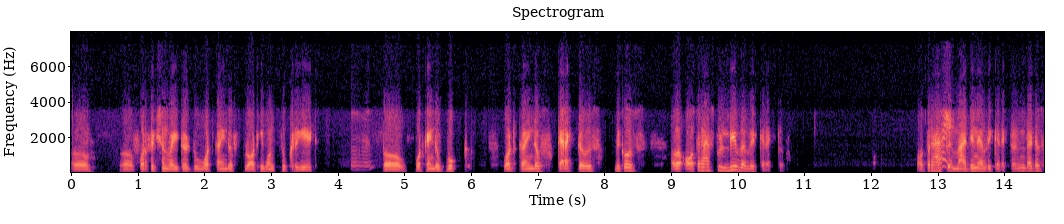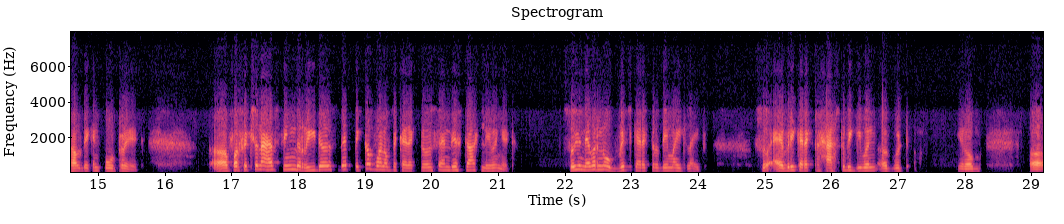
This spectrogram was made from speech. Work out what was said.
uh, uh, for a fiction writer, to what kind of plot he wants to create, Mhm. uh, what kind of book, what kind of characters, because uh, author has to live every character. Author has to imagine every character, and that is how they can portray it. Uh, for fiction, I have seen the readers they pick up one of the characters and they start living it. So you never know which character they might like. So every character has to be given a good, you know, uh,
